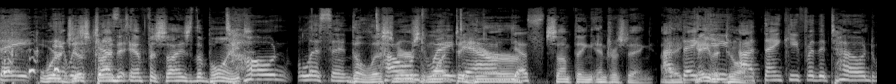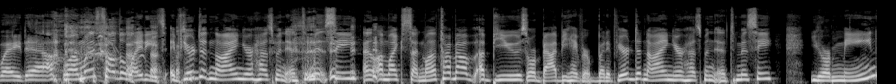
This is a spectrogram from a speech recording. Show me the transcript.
They We're just trying just to emphasize the point. tone. Listen, the listeners toned way want to down. hear Yes. something interesting. I, I thank gave you. it to them. I thank you for the toned way down. Well, I'm going to tell the ladies if you're denying your husband intimacy, and I'm like I said, I'm not talking about abuse or bad behavior, but if you're denying your husband intimacy, you're mean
